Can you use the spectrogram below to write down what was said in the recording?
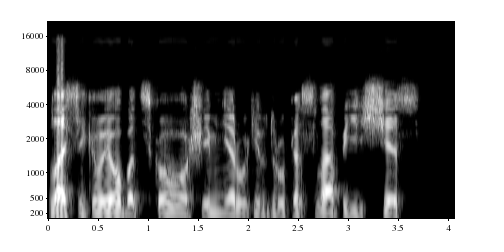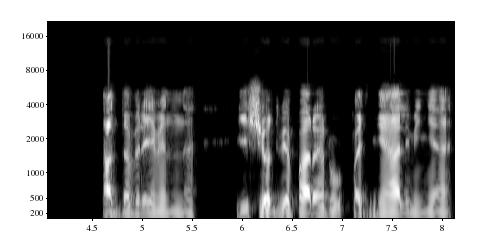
Пластиковый обод, сковывавший мне руки, вдруг ослаб и исчез. Одновременно еще две пары рук подняли меня,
